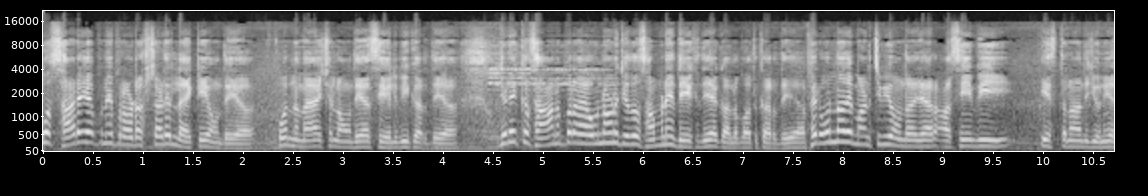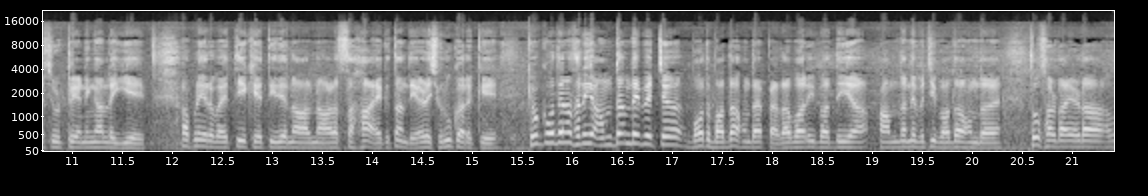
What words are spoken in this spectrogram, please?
ਉਹ ਸਾਰੇ ਆਪਣੇ ਪ੍ਰੋਡਕਟਸ ਜਿਹੜੇ ਲੈ ਕੇ ਆਉਂਦੇ ਆ, ਉਹ ਨਮਾਇਸ਼ ਲਾਉਂਦੇ ਆ ਸੇਲ ਵੀ ਕਰਦੇ ਆ। ਜਿਹੜੇ ਕਿਸਾਨ ਭਰਾ ਉਹਨਾਂ ਨੂੰ ਜਦੋਂ ਸਾਹਮਣੇ ਦੇਖਦੇ ਆ, ਗੱਲਬਾਤ ਕਰਦੇ ਆ, ਫਿਰ ਉਹਨਾਂ ਦੇ ਮਨ 'ਚ ਵੀ ਆਉਂਦਾ, ਯਾਰ ਅਸੀਂ ਵੀ ਇਸ ਤਰ੍ਹਾਂ ਦੀ ਯੂਨੀਵਰਸਿਟੀ ਟ੍ਰੇਨਿੰਗਾਂ ਲਈਏ ਆਪਣੀ ਰਵਾਇਤੀ ਖੇਤੀ ਦੇ ਨਾਲ ਨਾਲ ਸਹਾਇਕ ਧੰਦੇ ਜਿਹੜੇ ਸ਼ੁਰੂ ਕਰਕੇ ਕਿਉਂਕਿ ਉਹਦੇ ਨਾਲ ਸਾਡੀ ਆਮਦਨ ਦੇ ਵਿੱਚ ਬਹੁਤ ਵਾਧਾ ਹੁੰਦਾ ਹੈ ਪੈਦਾਵਾਰ ਹੀ ਵੱਧਦੀ ਆ ਆਮਦਨ ਦੇ ਵਿੱਚ ਹੀ ਵਾਧਾ ਹੁੰਦਾ ਹੈ ਤੋਂ ਸਾਡਾ ਜਿਹੜਾ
